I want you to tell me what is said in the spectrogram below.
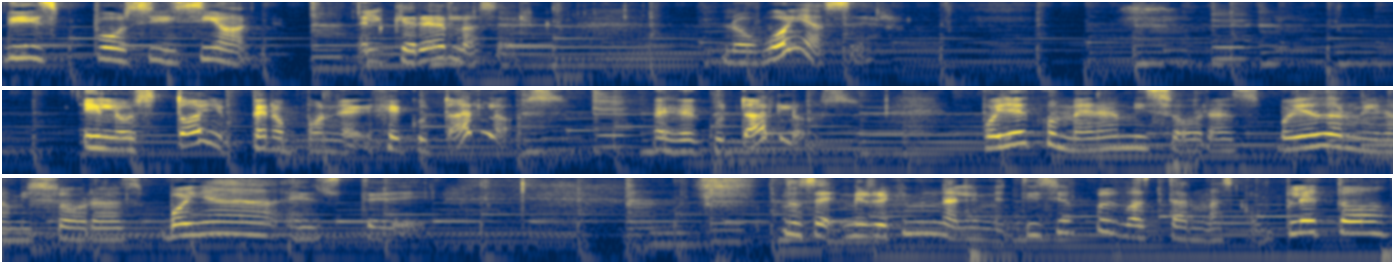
Disposición, el quererlo hacer. Lo voy a hacer. Y lo estoy, pero poner, ejecutarlos. Ejecutarlos voy a comer a mis horas, voy a dormir a mis horas, voy a, este, no sé, mi régimen alimenticio pues va a estar más completo,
